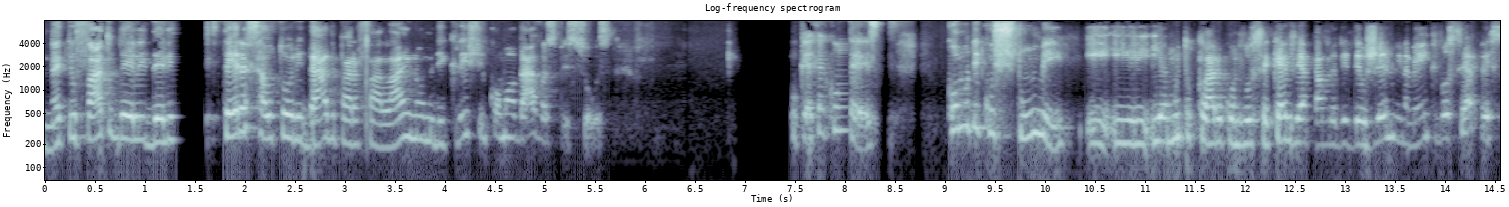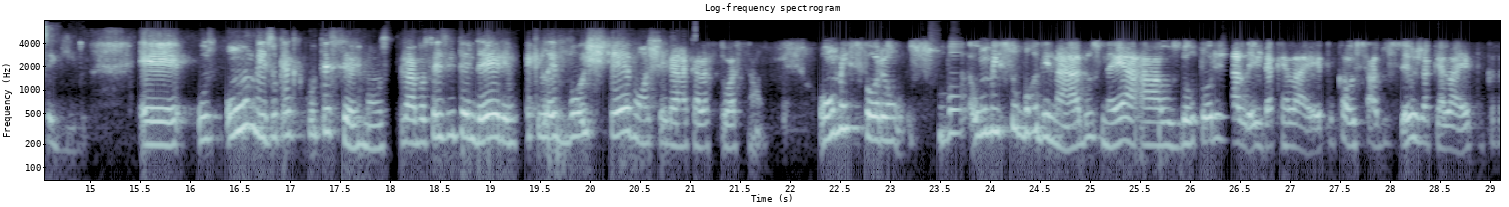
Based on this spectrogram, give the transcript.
Né? Que o fato dele, dele ter essa autoridade para falar em nome de Cristo incomodava as pessoas. O que é que acontece? Como de costume, e, e, e, é muito claro quando você quer ver a palavra de Deus genuinamente, você é perseguido. É, os homens, o que, é que aconteceu, irmãos? Para vocês entenderem o que, é que levou Estevão a chegar naquela situação. Homens foram homens subordinados né, aos doutores da lei daquela época, aos saduceus daquela época.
